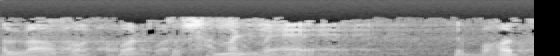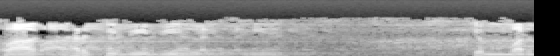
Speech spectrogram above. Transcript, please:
اللہ اکبر تو سمجھ گئے کہ بہت پاک گھر کی بیویاں لگتی ہیں، کہ مرد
